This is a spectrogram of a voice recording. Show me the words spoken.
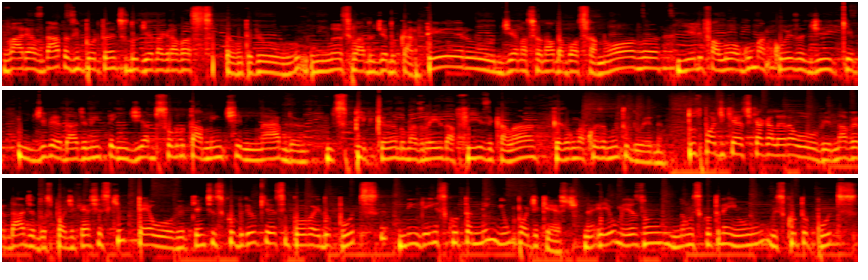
várias datas importantes do dia da gravação. Teve um lance lá do dia do carteiro, Dia Nacional da Bossa Nova, nova e ele falou alguma coisa de que de verdade eu não entendi absolutamente nada, explicando umas leis da física lá, fez alguma coisa muito doida. Dos podcasts que a galera ouve, na verdade, dos podcasts que o Theo ouve, porque a gente descobriu que esse povo aí do Putz, ninguém escuta nenhum podcast, né? Eu mesmo não escuto nenhum, escuto Putz.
